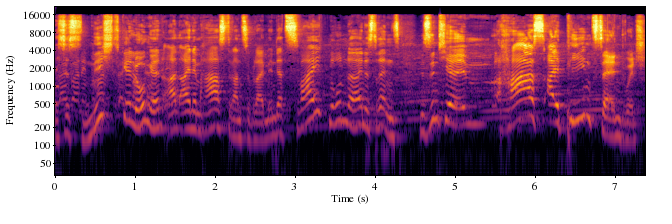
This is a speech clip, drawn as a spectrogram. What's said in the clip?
Es ist nicht gelungen, an einem Haas dran zu bleiben. In der zweiten Runde eines Rennens. Wir sind hier im Haas-Alpin-Sandwich.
